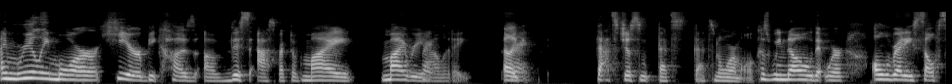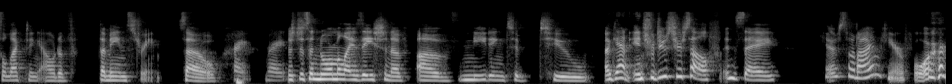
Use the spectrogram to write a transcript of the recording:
i'm really more here because of this aspect of my my reality. Right. like right that's just that's that's normal. Because we know that we're already self-selecting out of the mainstream. So right right. there's just a normalization of of needing to to again introduce yourself and say here's what i'm here for.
